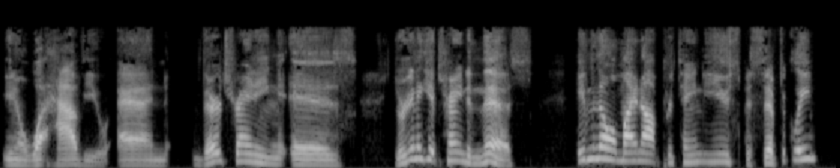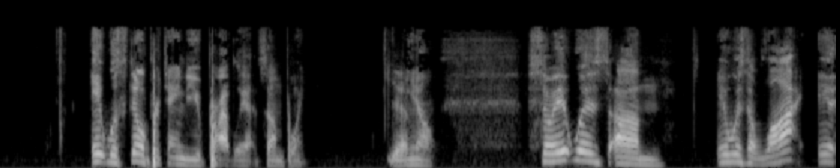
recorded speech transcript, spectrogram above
you know, what have you. And their training is you're going to get trained in this, even though it might not pertain to you specifically, it will still pertain to you probably at some point. Yeah. You know, so it was, um, it was a lot. It,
